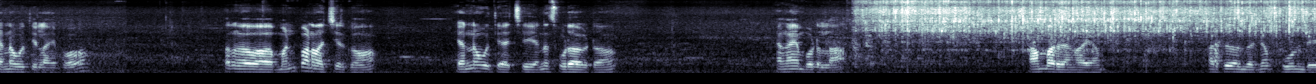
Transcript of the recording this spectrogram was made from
எண்ணெய் ஊற்றிடலாம் இப்போது அப்புறம் மண்பானை வச்சுருக்கோம். எண்ணெய் ஊற்றியாச்சு எண்ணெய் சூடாகட்டும். வெங்காயம் போட்டுடலாம். சாம்பார் வெங்காயம். அடுத்தது வந்து பூண்டு.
